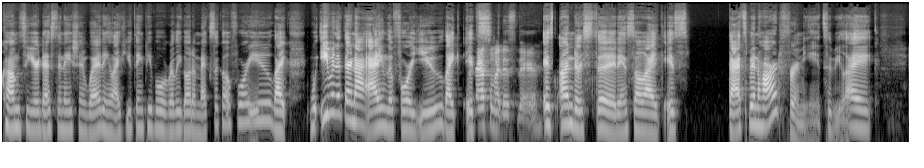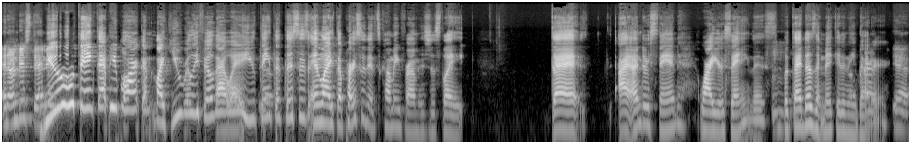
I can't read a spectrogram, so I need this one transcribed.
come to your destination wedding? Like, you think people will really go to Mexico for you?" Like, w even if they're not adding the "for you," like, But that's what is there. it's understood, and so, like, it's that's been hard for me to be like And understanding "You think that people aren't gon" like, "You really feel that way? You Yeah. think that this is" and, like, the person it's coming from is just like that I understand why you're saying this, Mhm. but that doesn't make it any Okay. better. Yeah.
